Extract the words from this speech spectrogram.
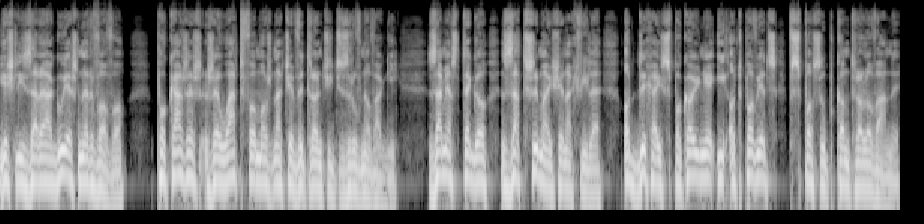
Jeśli zareagujesz nerwowo, pokażesz, że łatwo można cię wytrącić z równowagi. Zamiast tego zatrzymaj się na chwilę, oddychaj spokojnie i odpowiedz w sposób kontrolowany.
